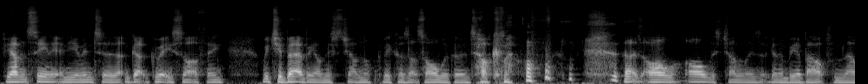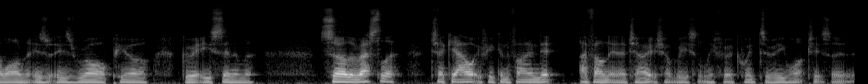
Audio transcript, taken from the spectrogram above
If you haven't seen it and you're into that gritty sort of thing, which you better be on this channel because that's all we're going to talk about. that's all. All this channel is going to be about from now on is is raw, pure, gritty cinema. So The Wrestler, check it out if you can find it. I found it in a charity shop recently for a quid to rewatch it, so uh,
